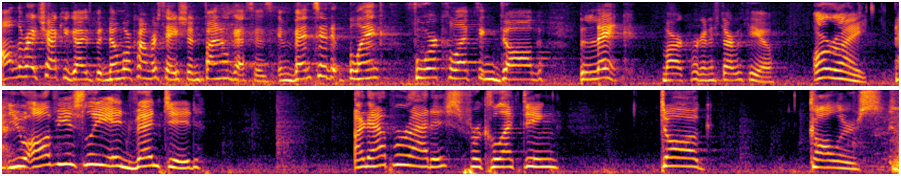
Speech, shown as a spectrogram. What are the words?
On the right track, you guys, but no more conversation. Final guesses. Invented blank for collecting dog blank. Mark, we're going to start with you. All right. You obviously invented an apparatus for collecting dog collars. No.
